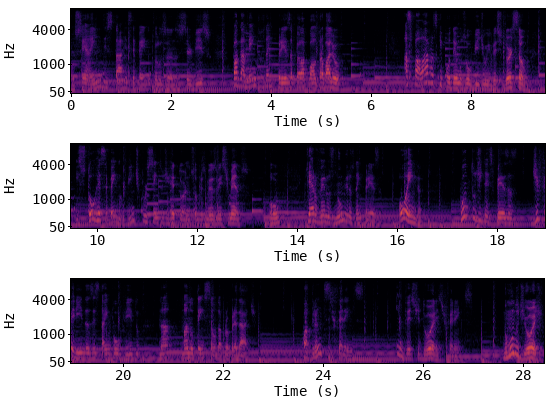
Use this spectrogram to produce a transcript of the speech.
você ainda está recebendo pelos anos de serviço pagamentos da empresa pela qual trabalhou. As palavras que podemos ouvir de um investidor são: estou recebendo 20% de retorno sobre os meus investimentos, ou quero ver os números da empresa, ou ainda, quanto de despesas diferidas está envolvido na manutenção da propriedade. Quadrantes diferentes, investidores diferentes. No mundo de hoje,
